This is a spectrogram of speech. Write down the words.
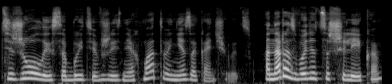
тяжелые события в жизни Ахматовой не заканчиваются. Она разводится с Шелейко,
